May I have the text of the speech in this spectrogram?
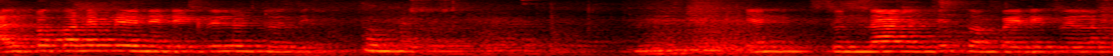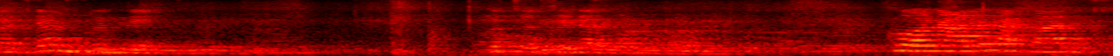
అల్పకోణం ఎన్ని డిగ్రీలు ఉంటుంది? తొంభై. ఎన్- సున్నా నుంచి తొంభై డిగ్రీల మధ్య ఉంటుంది. కూర్చో కోణాలు రకాలు.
